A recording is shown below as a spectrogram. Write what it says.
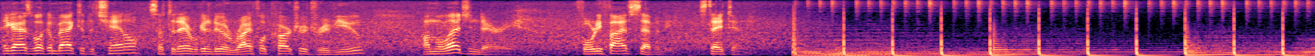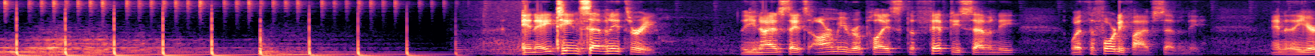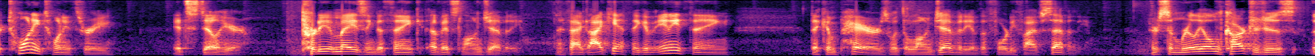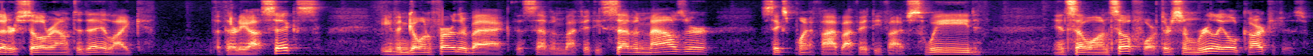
Hey guys, welcome back to the channel. So today we're going to do a rifle cartridge review on the legendary 4570. Stay tuned. In 1873, the United States Army replaced the 5070 with the 4570. And in the year 2023, it's still here. Pretty amazing to think of its longevity. In fact, I can't think of anything that compares with the longevity of the 4570. There's some really old cartridges that are still around today, like the 30-06, even going further back, the 7x57 Mauser, 6.5 by 55 Swede, and so on and so forth. There's some really old cartridges.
